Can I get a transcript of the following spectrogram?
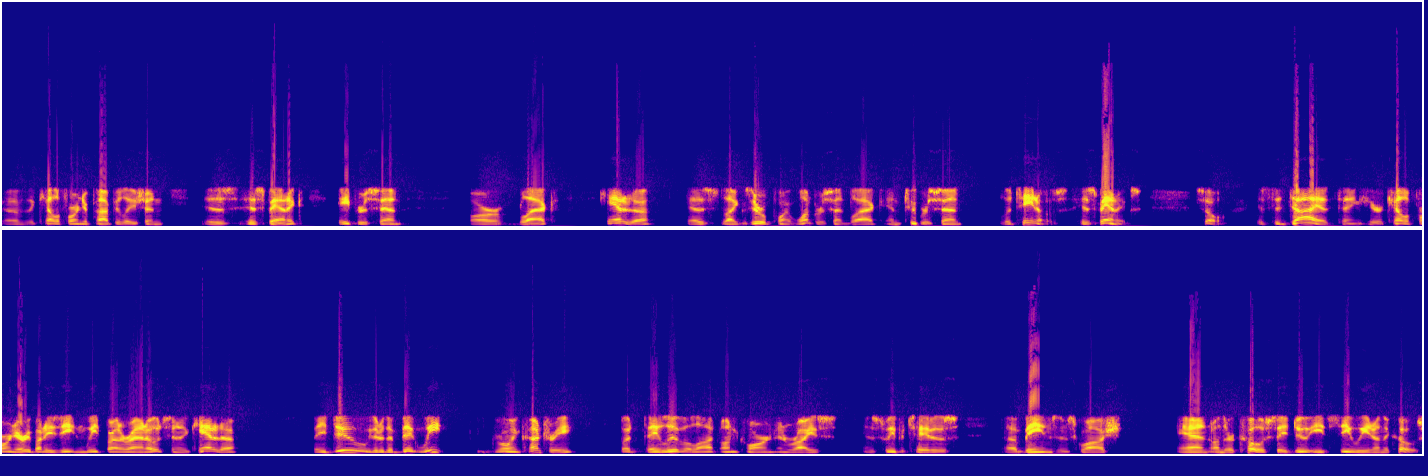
of the California population is Hispanic, 8% are black. Canada has like 0.1% black and 2% Latinos, Hispanics. So it's the diet thing here. California, everybody's eating wheat, rye, and oats, and in Canada, they do. They're the big wheat growing country, but they live a lot on corn and rice and sweet potatoes, uh, beans and squash, and on their coast they do eat seaweed on the coast.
